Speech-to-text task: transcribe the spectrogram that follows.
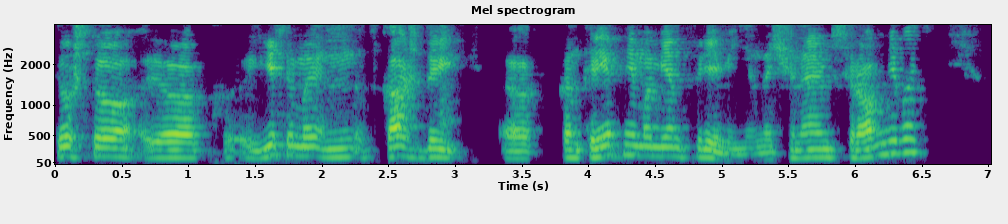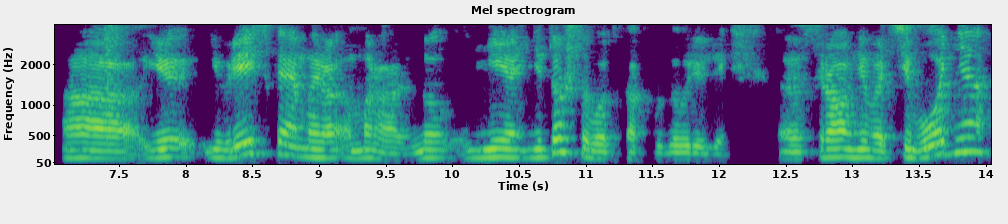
То, что э, если мы в каждый э, конкретный момент времени начинаем сравнивать, а, еврейская мора- мораль, ну, не, не то, что вот, как вы говорили, э, сравнивать сегодня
